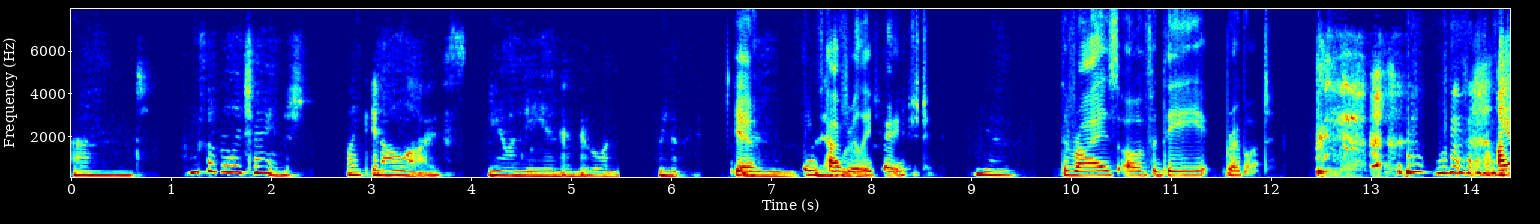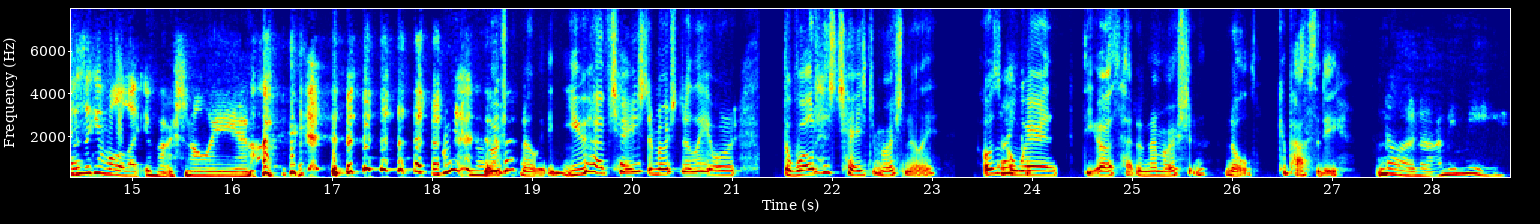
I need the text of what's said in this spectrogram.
and things have really changed. Like in our lives. You and me and, and everyone we know. Yeah. in- Things have really changed. Yeah. The rise of the robot. I was thinking more like emotionally and like emotionally. You have changed emotionally, or the world has changed emotionally. I wasn't Like- aware the Earth had an emotional capacity. No, no, I mean me.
